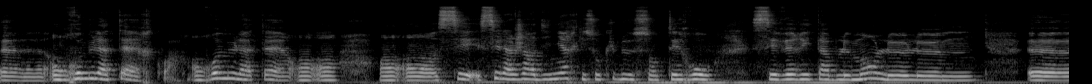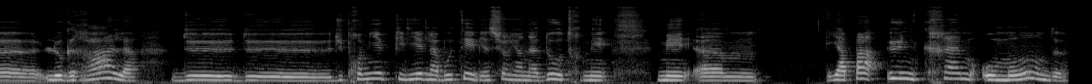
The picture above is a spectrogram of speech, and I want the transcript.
euh, on remue la terre, quoi. On remue la terre. c'est la jardinière qui s'occupe de son terreau. C'est véritablement le, le, euh, le Graal du premier pilier de la beauté. Bien sûr, il y en a d'autres, mais, mais il n'y a pas une crème au monde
